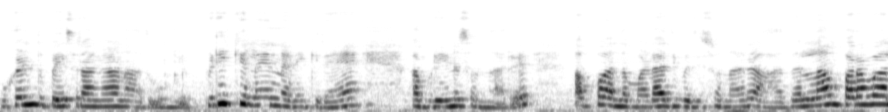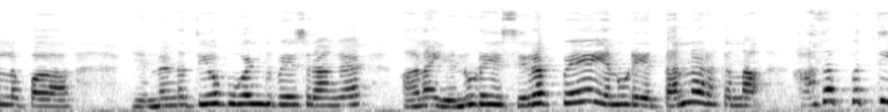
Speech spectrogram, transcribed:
புகழ்ந்து பேசுகிறாங்க ஆனால் அது உங்களுக்கு பிடிக்கலன்னு நினைக்கிறேன் அப்படின்னு சொன்னார். அப்போ அந்த மடாதிபதி சொன்னார் அதெல்லாம் பரவாயில்லப்பா. என்னென்னத்தையோ புகழ்ந்து பேசுகிறாங்க ஆனால் என்னுடைய சிறப்பே என்னுடைய தன்னடக்கம் தான். அதை பற்றி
